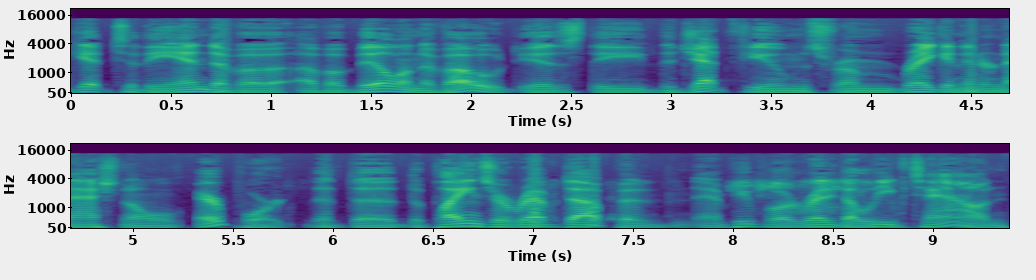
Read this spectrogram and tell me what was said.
get to the end of a of a bill and a vote is the, the jet fumes from Reagan International Airport. That the, the planes are revved up and, and people are ready to leave town.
